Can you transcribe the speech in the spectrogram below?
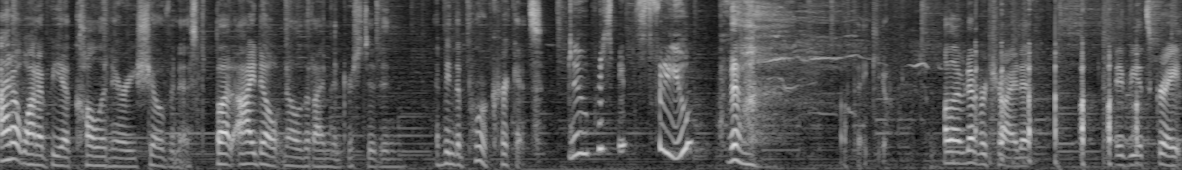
I don't want to be a culinary chauvinist, but I don't know that I'm interested in, I mean, the poor crickets. No crispy bits for you. Oh, thank you. Although I've never tried it. Maybe it's great.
